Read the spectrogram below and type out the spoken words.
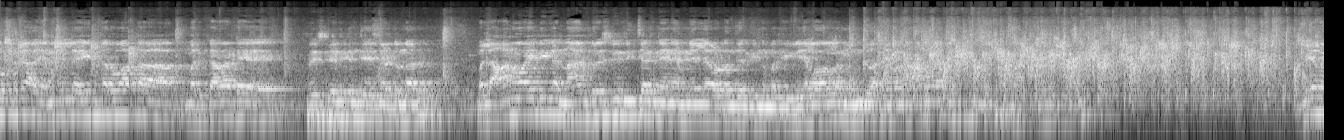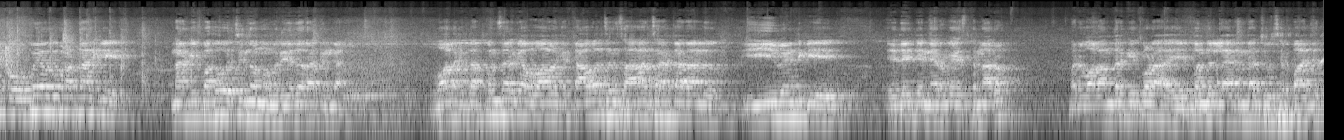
ముందుగా ఎమ్మెల్యే అయిన తర్వాత మరి కరాటే ప్రెసిడెంట్ కింద చేసినట్టున్నారు. మళ్ళీ ఆనవాయితీగా నాకు ప్రెసిడెంట్ ఇచ్చాక నేను ఎమ్మెల్యే అవ్వడం జరిగింది. మరి వీళ్ళ వల్ల ముందు అదేమన్నా ఆనవాయితీ వీళ్ళకి ఉపయోగపడడానికి నాకు ఈ పదవి వచ్చిందమ్మా మరి ఏదో రకంగా. వాళ్ళకి తప్పనిసరిగా వాళ్ళకి కావాల్సిన సహాయ సహకారాలు ఈ ఈవెంట్కి ఏదైతే నిర్వహిస్తున్నారో మరి వాళ్ళందరికీ కూడా ఇబ్బందులు లేకుండా చూసే బాధ్యత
